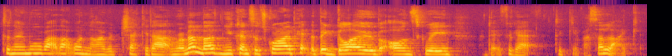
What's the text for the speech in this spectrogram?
to know more about that one, I would check it out. And remember, you can subscribe, hit the big globe on screen, and don't forget to give us a like.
